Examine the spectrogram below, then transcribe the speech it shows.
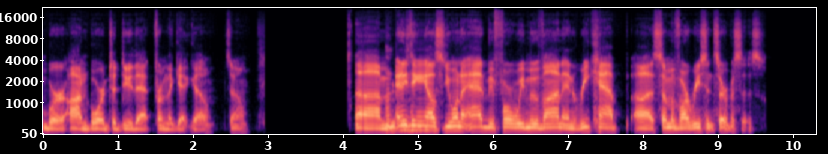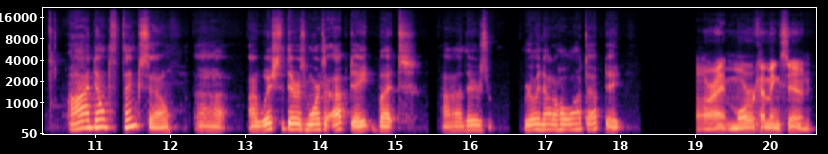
were on board to do that from the get-go. So um, anything else you want to add before we move on and recap uh, some of our recent services I don't think so. Uh, I wish that there was more to update, but uh, there's really not a whole lot to update. All right, more coming soon.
